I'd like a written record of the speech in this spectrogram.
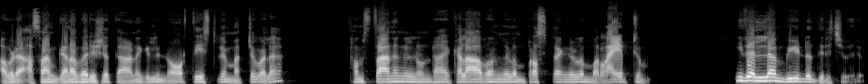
അവിടെ അസാം ഗണപരിഷത്താണെങ്കിലും നോർത്ത് ഈസ്റ്റിലും മറ്റു പല സംസ്ഥാനങ്ങളിലുണ്ടായ കലാപങ്ങളും പ്രശ്നങ്ങളും റയറ്റും. ഇതെല്ലാം വീണ്ടും തിരിച്ചു വരും.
